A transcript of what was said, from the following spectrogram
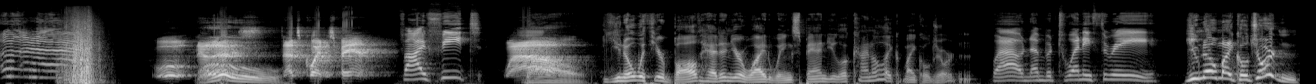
Ah! Whoa, now that Whoa. is, that's quite a span. Five feet. Wow. You know, with your bald head and your wide wingspan, you look kind of like Michael Jordan. Wow, number 23. You know Michael Jordan!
